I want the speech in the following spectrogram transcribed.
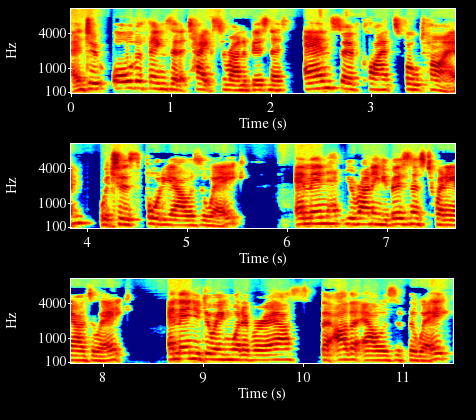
and do all the things that it takes to run a business and serve clients full time, which is 40 hours a week. And then you're running your business 20 hours a week. And then you're doing whatever else the other hours of the week.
